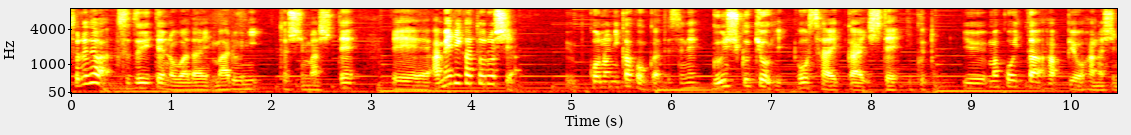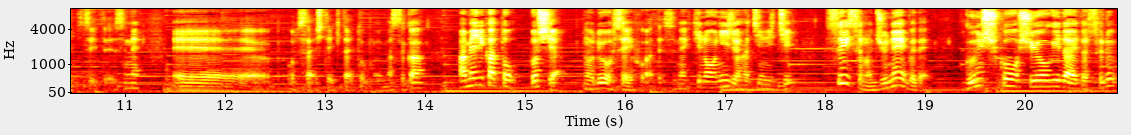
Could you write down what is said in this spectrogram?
それでは続いての話題、丸2としまして、えー、アメリカとロシア、この2カ国がですね、軍縮協議を再開していくという、まあ、こういった発表、話についてですね、えー、お伝えしていきたいと思いますが、アメリカとロシアの両政府はですね、昨日28日、スイスのジュネーブで軍縮を主要議題とする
